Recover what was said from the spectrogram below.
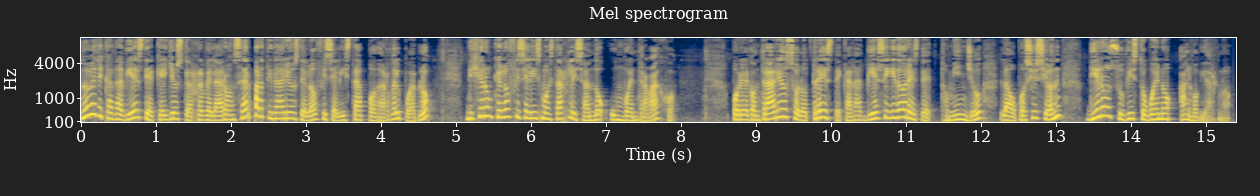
nueve de cada diez de aquellos que revelaron ser partidarios del oficialista Poder del Pueblo dijeron que el oficialismo está realizando un buen trabajo. Por el contrario, solo tres de cada diez seguidores de Tominju, la oposición, dieron su visto bueno al gobierno.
